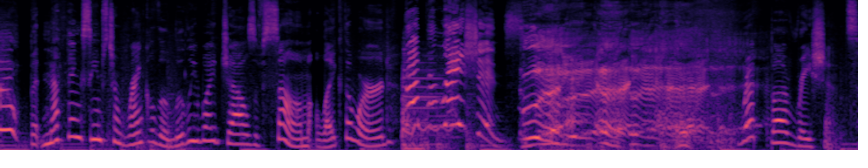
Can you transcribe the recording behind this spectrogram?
you! But nothing seems to rankle the lily white jowls of some like the word Reparations! reparations.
